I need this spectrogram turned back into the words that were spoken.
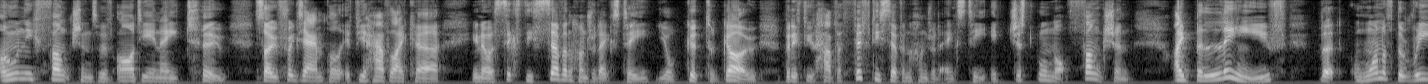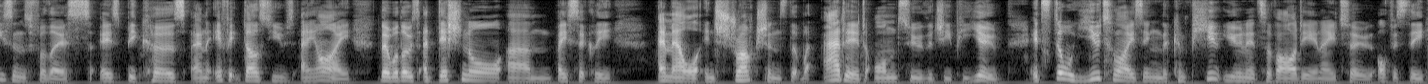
only functions with RDNA 2. So for example, if you have like a, you know, a 6700 XT, you're good to go. But if you have a 5700 XT, it just will not function. I believe that one of the reasons for this is because, and if it does use AI, there were those additional, um, basically, ML instructions that were added onto the GPU. It's still utilizing the compute units of RDNA 2. Obviously,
